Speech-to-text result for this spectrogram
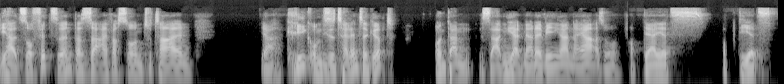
die halt so fit sind, dass es da einfach so einen totalen ja, Krieg um diese Talente gibt. Und dann sagen die halt mehr oder weniger, naja, also ob der jetzt ob die jetzt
